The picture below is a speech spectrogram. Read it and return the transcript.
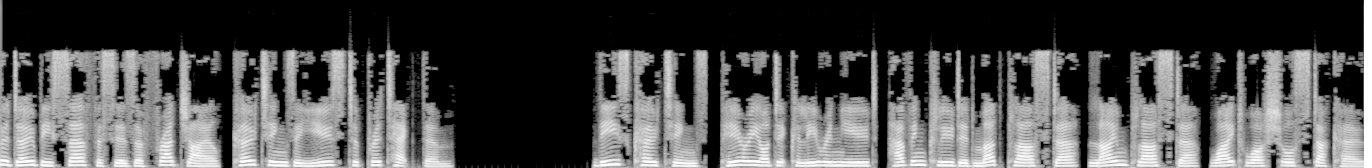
adobe surfaces are fragile, coatings are used to protect them. These coatings, periodically renewed, have included mud plaster, lime plaster, whitewash or stucco.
